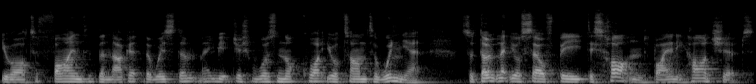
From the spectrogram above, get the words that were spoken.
You are to find the nugget, the wisdom. Maybe it just was not quite your time to win yet. So don't let yourself be disheartened by any hardships.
